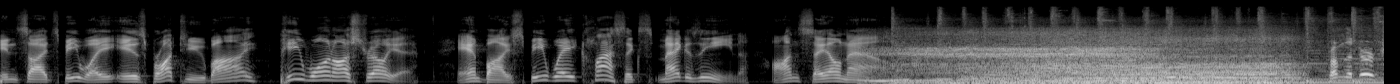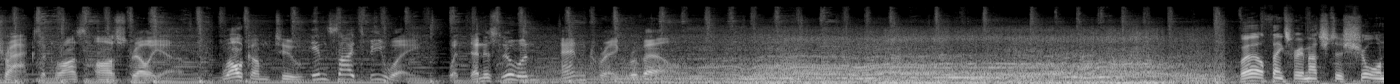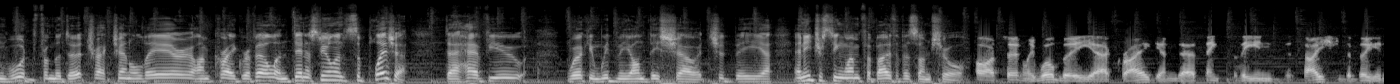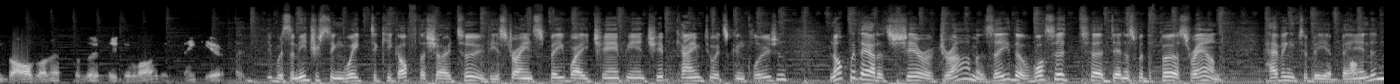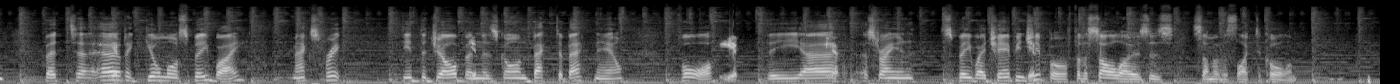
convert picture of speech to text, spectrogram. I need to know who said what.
Speaker 1: Inside Speedway is brought to you by P1 Australia and by Speedway Classics magazine on sale now. From the dirt tracks across Australia, welcome to Inside Speedway with Dennis Newlands and Craig Revell.
Speaker 2: Well, thanks very much to Sean Wood from the Dirt Track channel there. I'm Craig Revell and Dennis Newland. It's a pleasure to have you working with me on this show. It should be uh, an interesting one for both of us, I'm sure.
Speaker 3: Oh, it certainly will be, uh, Craig, and uh, thanks for the invitation to be involved. I'm absolutely delighted. Thank you.
Speaker 2: It was an interesting week to kick off the show, too. The Australian Speedway Championship came to its conclusion, not without its share of dramas either, was it, uh, Dennis, with the first round having to be abandoned? Oh but uh, out yep. at Gilmore Speedway, Max Fricke did the job and yep. has gone back to back now for
Speaker 3: yep.
Speaker 2: the uh, Australian Speedway Championship, or for the solos, as some of us like to call them.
